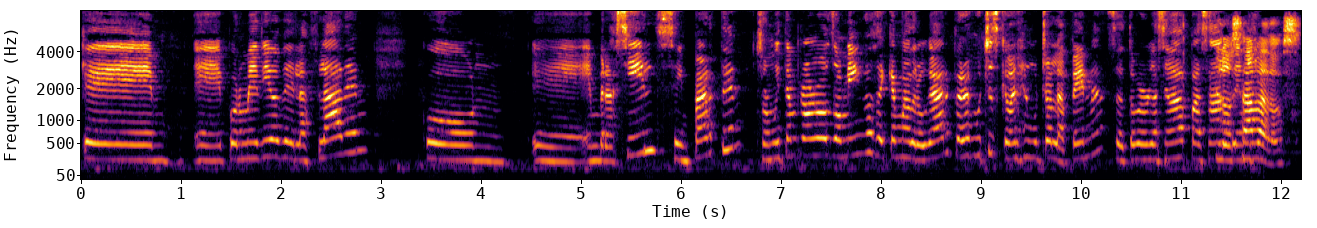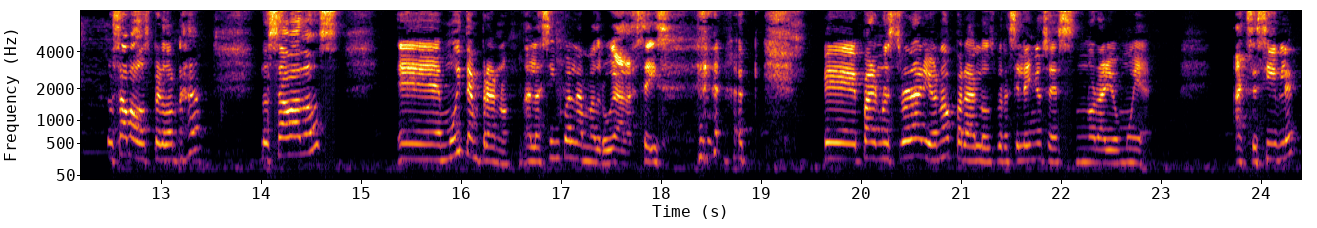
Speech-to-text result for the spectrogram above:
que eh, por medio de la FLADEN con, en Brasil se imparten. Son muy temprano los domingos, hay que madrugar, pero hay muchos que valen mucho la pena. Sobre todo la semana pasada. Los sábados. Los sábados, perdón. Los sábados eh, muy temprano, a las 5 de la madrugada, 6. Eh, para nuestro horario, ¿no? Para los brasileños es un horario muy accesible.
